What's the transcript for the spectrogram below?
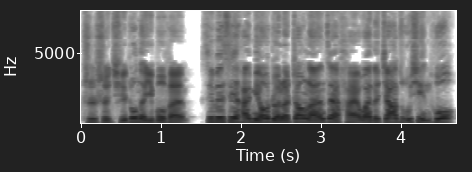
只是其中的一部分。CVC 还瞄准了张兰在海外的家族信托。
